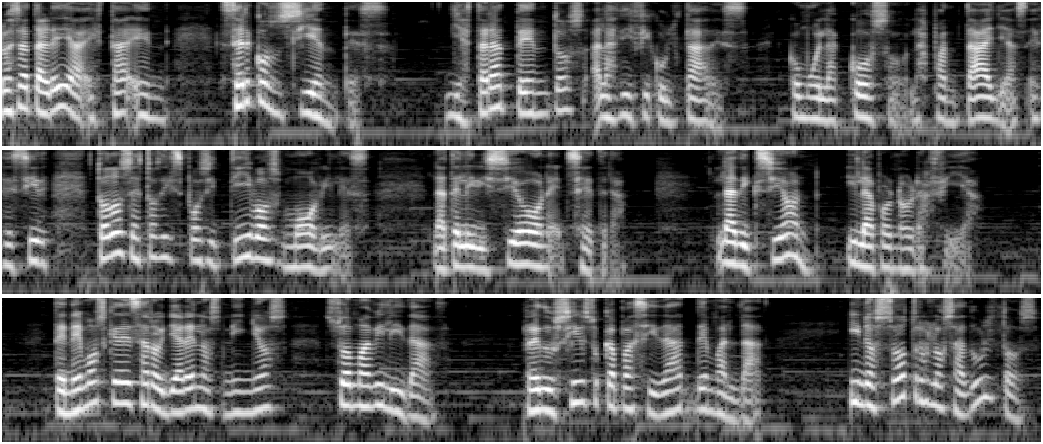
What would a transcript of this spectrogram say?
Nuestra tarea está en ser conscientes y estar atentos a las dificultades, como el acoso, las pantallas, es decir, todos estos dispositivos móviles, la televisión, etc. La adicción y la pornografía. Tenemos que desarrollar en los niños su amabilidad, reducir su capacidad de maldad. Y nosotros los adultos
